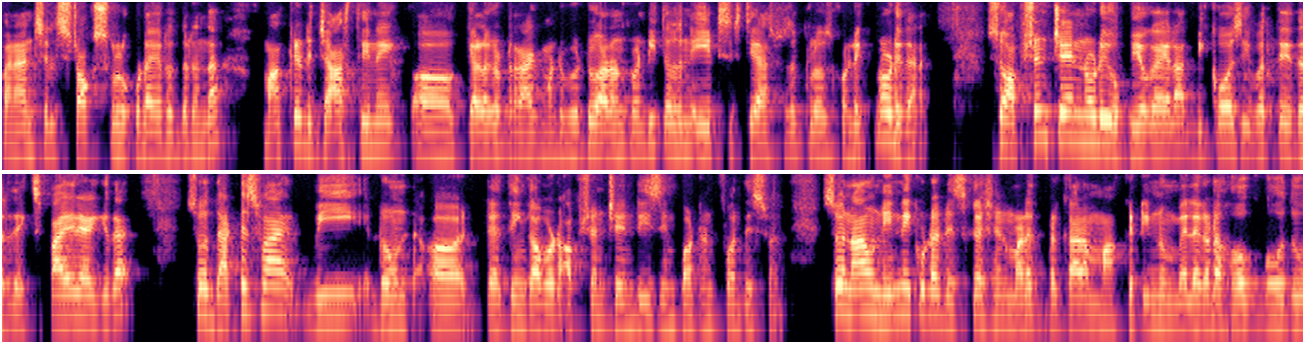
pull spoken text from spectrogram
ಫೈನಾನ್ಷಿಯಲ್ ಸ್ಟಾಕ್ಸ್ಗಳು ಕೂಡ ಇರೋದ್ರಿಂದ ಮಾರ್ಕೆಟ್ ಜಾಸ್ತಿನೇ ಕೆಳಗಡೆ ಡ್ರ್ಯಾಗ್ ಮಾಡಿಬಿಟ್ಟು around twenty thousand eight sixty ಆಸ್ಪಾಸ್ ಕ್ಲೋಸ್ ಕೊಡ್ಲಿಕ್ಕೆ ನೋಡಿದ್ದಾನೆ. ಸೊ ಆಪ್ಷನ್ ಚೈನ್ ನೋಡಿ ಉಪಯೋಗ ಇಲ್ಲ ಬಿಕಾಸ್ ಇವತ್ತೇ ಇದ್ರದ್ದು ಎಕ್ಸ್ಪೈರಿ ಆಗಿದೆ. So that is why we don't think about option change is important for this one so ನಾವು ನಿನ್ನೆ ಕೂಡ ಡಿಸ್ಕಷನ್ ಮಾಡಿದ ಪ್ರಕಾರ ಮಾರ್ಕೆಟ್ ಇನ್ನು ಮೇಲೆಗಡೆ ಹೋಗಬಹುದು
